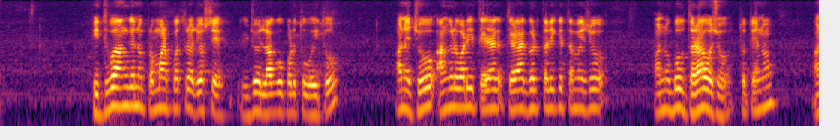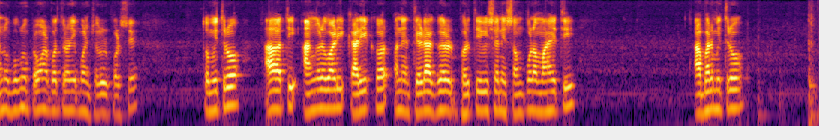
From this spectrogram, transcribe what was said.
વિધવા અંગેનું પ્રમાણપત્ર જોશે જો લાગુ પડતું હોય તો. અને જો આંગણવાડી તેડા, તેડાગર તરીકે તમે જો અનુભવ ધરાવો છો, તો તેનો અનુભવનું પ્રમાણપત્રની પણ જરૂર પડશે. તો મિત્રો, આ હતી આંગણવાડી કાર્યકર અને તેડાગર ભરતી વિશેની સંપૂર્ણ માહિતી. આભાર મિત્રો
